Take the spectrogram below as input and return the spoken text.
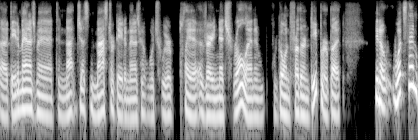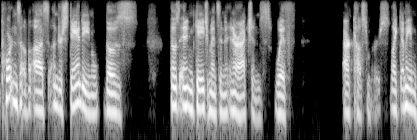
uh, data management and not just master data management, which we're play a, a very niche role in, and we're going further and deeper. But you know, what's the importance of us understanding those those engagements and interactions with our customers? Like, I mean,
